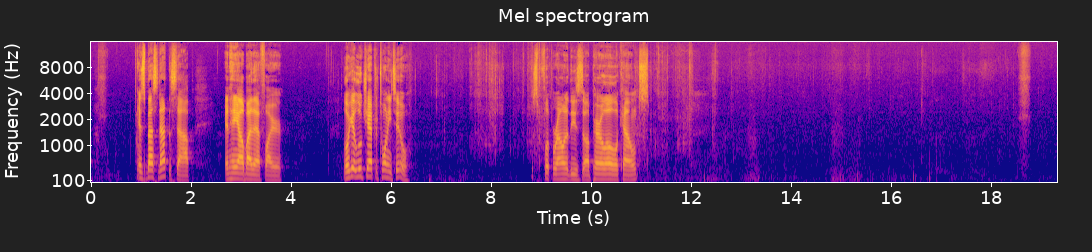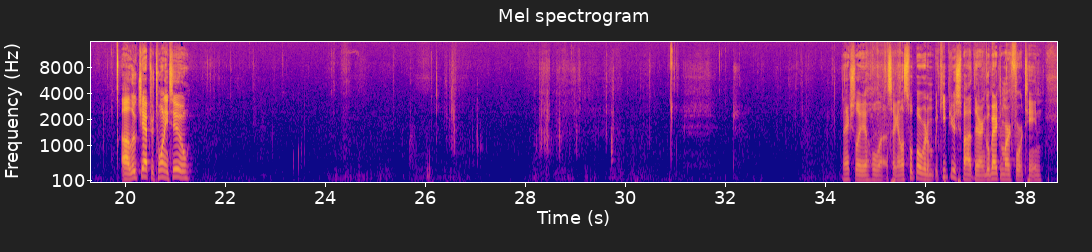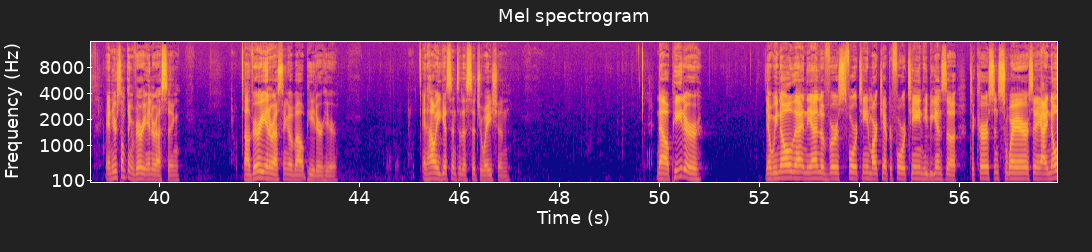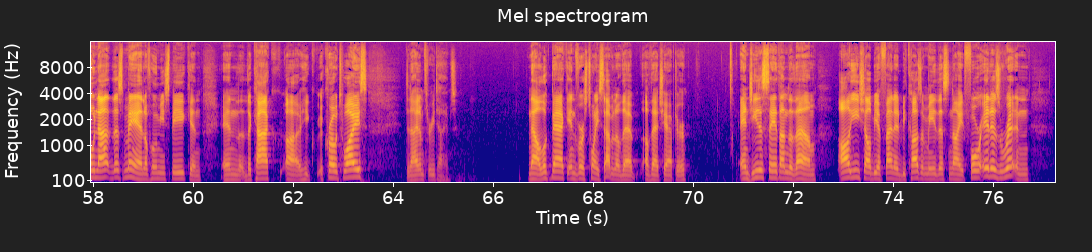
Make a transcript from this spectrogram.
It's best not to stop and hang out by that fire Look at Luke chapter 22. Just flip around at these uh, parallel accounts. Uh, Luke chapter 22. Actually, hold on a second. Let's flip over to keep your spot there and go back to Mark 14. And here's something very interesting. Uh, very interesting about Peter here and how he gets into this situation. Now, Peter, you know, we know that in the end of verse 14, Mark chapter 14, he begins to, to curse and swear, saying, I know not this man of whom you speak. And, and the cock, uh, he crowed twice denied him three times. Now look back in verse 27 of that, of that chapter. And Jesus saith unto them, All ye shall be offended because of me this night, for it is written,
